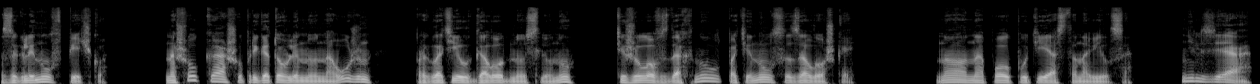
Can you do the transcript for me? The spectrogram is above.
заглянул в печку. Нашел кашу, приготовленную на ужин, проглотил голодную слюну, тяжело вздохнул, потянулся за ложкой. Но на полпути остановился. Нельзя.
